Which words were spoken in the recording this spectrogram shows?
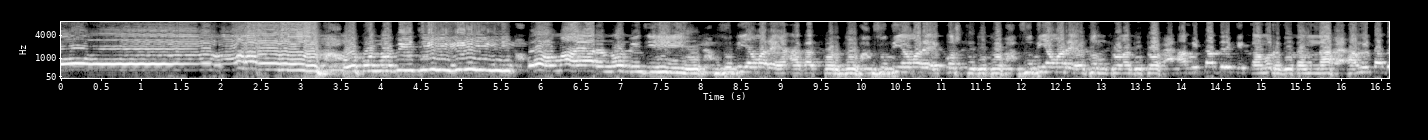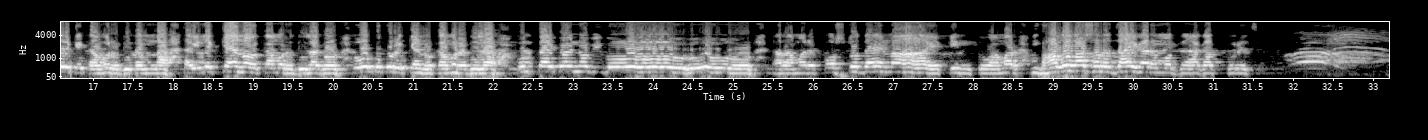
ও নবীজি, ও মায়ার নবীজি, যদি আমারে আঘাত করতো, যদি আমারে কষ্ট দিত, যদি আমারে যন্ত্রণা দিত, আমি তাদেরকে দিতাম না, আমি তাদেরকে দিতাম না। তাইলে কেন দিলা গো? ও কুকুর কেন দিলা? কই নবী গো? তারা আমারে কষ্ট দেয় নাই, কিন্তু আমার ভালোবাসার জায়গার মধ্যে আঘাত করেছে।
